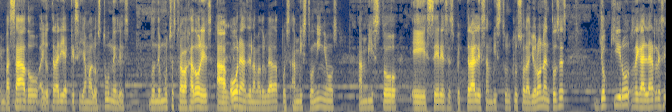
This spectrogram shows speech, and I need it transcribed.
envasado, hay otra área que se llama los túneles, donde muchos trabajadores a horas de la madrugada pues han visto niños, han visto eh, seres espectrales, han visto incluso la llorona. Entonces, yo quiero regalarles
